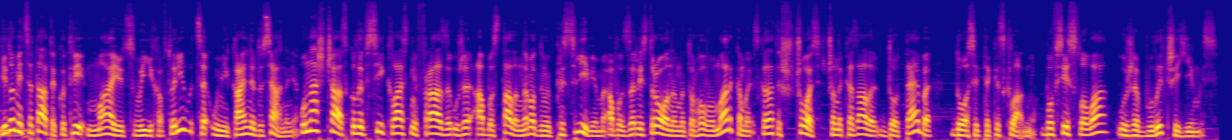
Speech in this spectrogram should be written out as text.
Відомі цитати, котрі мають своїх авторів, це унікальне досягнення. У наш час, коли всі класні фрази уже або стали народними прислів'ями, або зареєстрованими торговими марками, сказати щось, що не казали до тебе, досить таки складно, бо всі слова уже були чиїмись.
